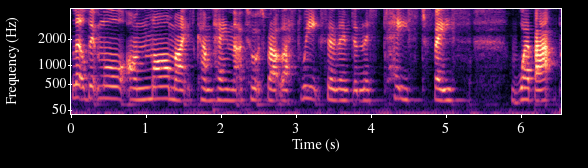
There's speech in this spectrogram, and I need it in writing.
A little bit more on Marmite's campaign that I talked about last week. So they've done this Taste Face web app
